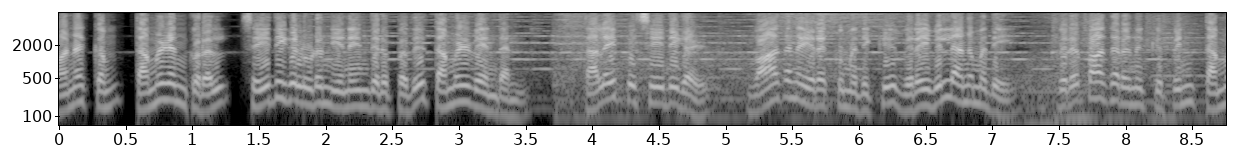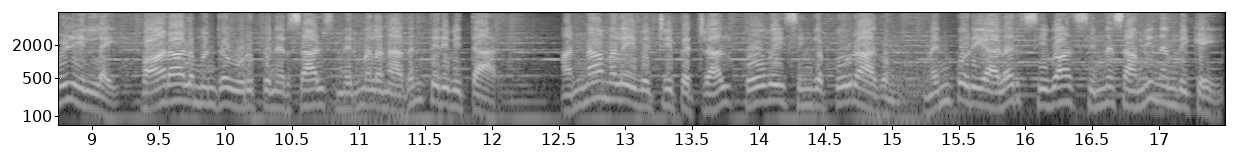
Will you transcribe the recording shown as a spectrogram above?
வணக்கம் தமிழன்குரல் செய்திகளுடன் இணைந்திருப்பது தமிழ்வேந்தன். தலைப்பு செய்திகள். வாகன இறக்குமதிக்கு விரைவில் அனுமதி. பிரபாகரனுக்கு பின் தமிழ் இல்லை. பாராளுமன்ற உறுப்பினர் சால்ஸ் நிர்மலநாதன் தெரிவித்தார். அண்ணாமலை வெற்றி பெற்றால் கோவை சிங்கப்பூர் ஆகும். மென்பொறியாளர் சிவா சின்னசாமி நம்பிக்கை.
